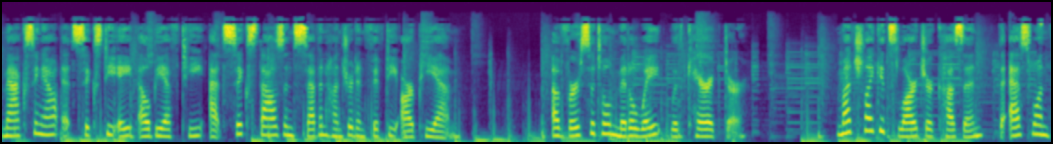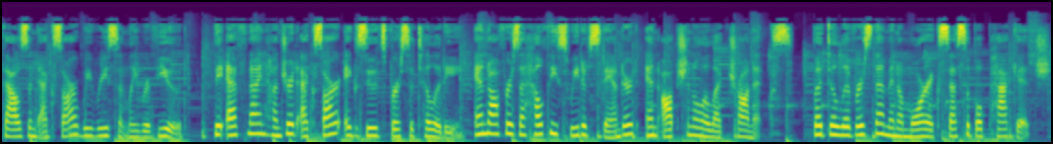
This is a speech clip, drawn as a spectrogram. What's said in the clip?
maxing out at 68 lb-ft at 6,750 rpm. A versatile middleweight with character. Much like its larger cousin, the S1000XR we recently reviewed, the F900XR exudes versatility and offers a healthy suite of standard and optional electronics, but delivers them in a more accessible package.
